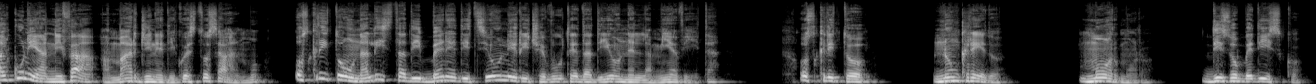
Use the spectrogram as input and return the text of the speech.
Alcuni anni fa, a margine di questo salmo, ho scritto una lista di benedizioni ricevute da Dio nella mia vita. Ho scritto Non credo, mormoro, disobbedisco,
